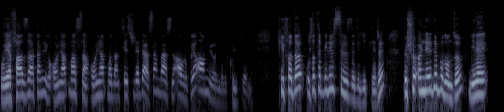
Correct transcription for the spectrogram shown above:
UEFA zaten dedi ki oynatmazsan, oynatmadan tescil edersen ben seni Avrupa'ya almıyorum dedi kulüplerini. FIFA'da uzatabilirsiniz dedi ligleri. Ve şu öneride bulundu. Yine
